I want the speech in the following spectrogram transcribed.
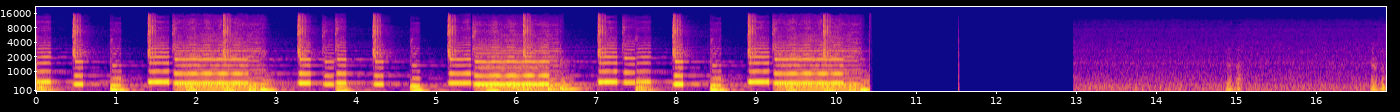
Bapak. Bapak.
